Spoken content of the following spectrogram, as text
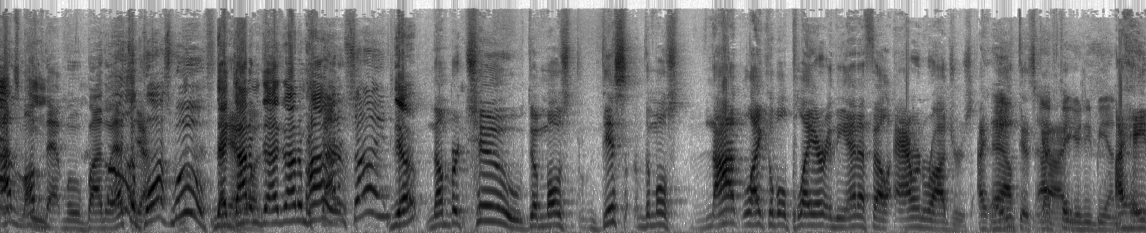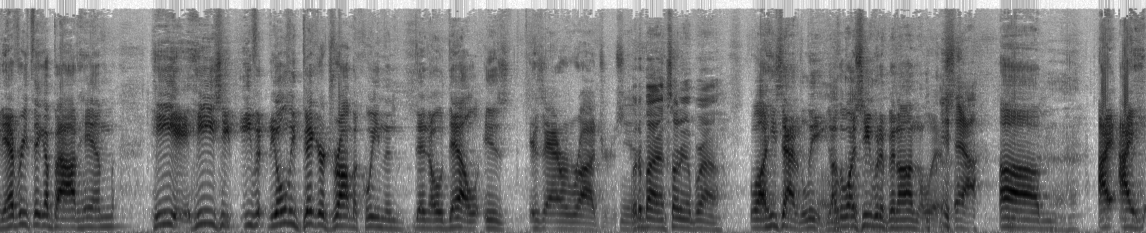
I love that move. By the way, that's a Yeah. boss move. That Yeah, got him. That got him hired. got him signed. Yep. Number two, the most dis, the most not likable player in the NFL, Aaron Rodgers. I hate Yeah, this I figured he'd be on I hate everything about him. He he's even the only bigger drama queen than, than Odell is is Aaron Rodgers. What about Antonio Brown? Well, he's out of the league. Otherwise, he would have been on the list. Yeah. Um, I,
